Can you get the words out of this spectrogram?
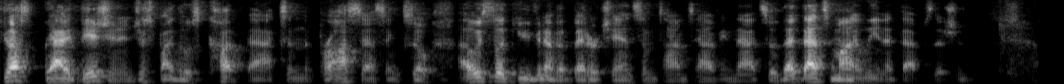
just by vision and just by those cutbacks and the processing. So I always look you even have a better chance sometimes having that. So that that's my lean at that position.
